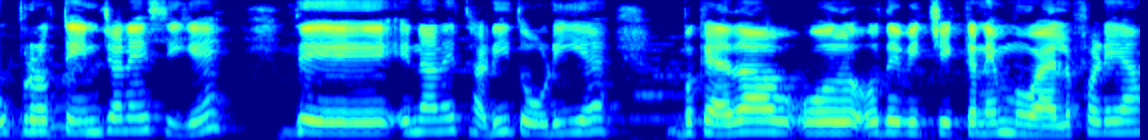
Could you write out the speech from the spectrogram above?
ਉੱਪਰੋਂ ਤਿੰਨ ਜਣੇ ਸੀਗੇ ਤੇ ਇਹਨਾਂ ਨੇ ਥੜੀ ਤੋੜੀ ਹੈ। ਬਕਾਇਦਾ ਉਹ ਉਹਦੇ ਵਿੱਚ ਇੱਕ ਨੇ ਮੋਬਾਈਲ ਫੜਿਆ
